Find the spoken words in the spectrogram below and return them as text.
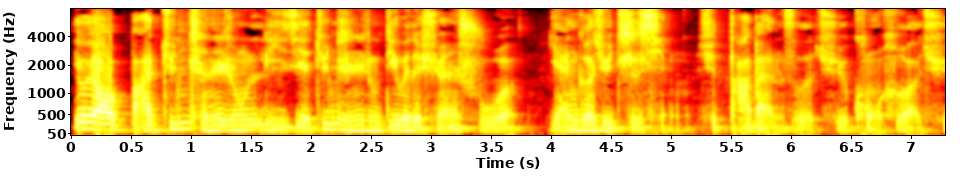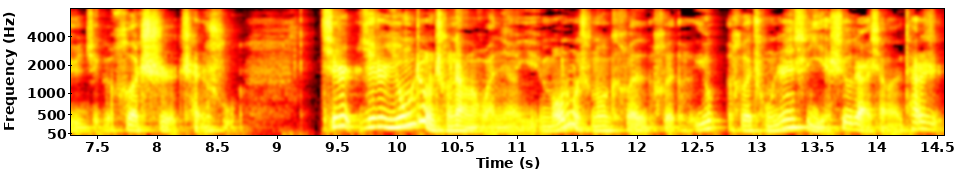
又要把君臣这种礼节、君臣这种地位的悬殊严格去执行，去打板子、去恐吓、去这个呵斥臣属。其实，其实雍正成长的环境，某种程度和和雍和崇祯是也是有点像的，他是。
